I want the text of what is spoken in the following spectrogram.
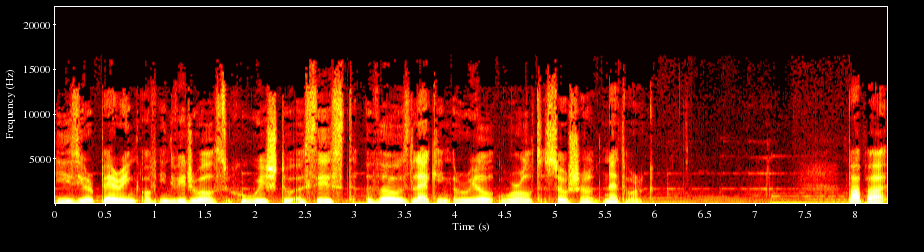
easier pairing of individuals who wish to assist those lacking a real world social network. Papa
